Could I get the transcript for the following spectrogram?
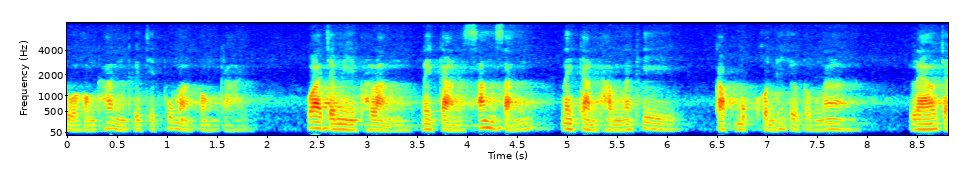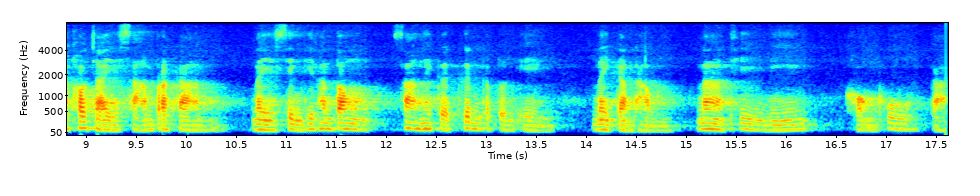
ตัวของท่านคือจิตผู้มาของกาย ว่าจะมีพลังในการสร้างสรรค์ในการทำหน้าที่กับบุคคลที่อยู่ตรงหน้า แล้วจะเข้าใจสามประการในสิ่งที่ท่านต้องสร้างให้เกิดขึ้นกับตนเอง ในการทำหน้าที่นี้ของผู้กา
